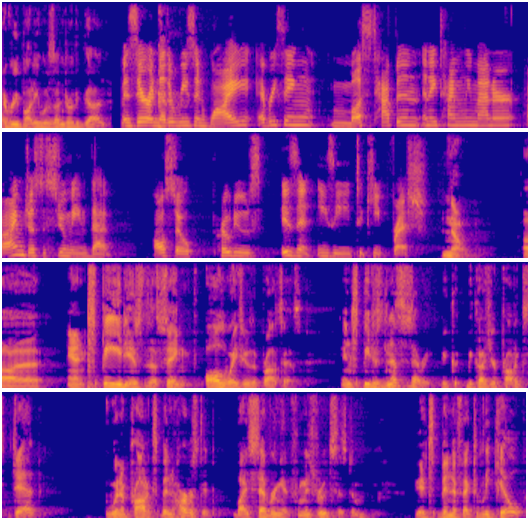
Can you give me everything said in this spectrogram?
everybody was under the gun. Is there another reason why everything must happen in a timely manner? I'm just assuming that also produce isn't easy to keep fresh. No. Uh, and speed is the thing all the way through the process. And speed is necessary because your product's dead. When a product's been harvested by severing it from its root system, it's been effectively killed.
